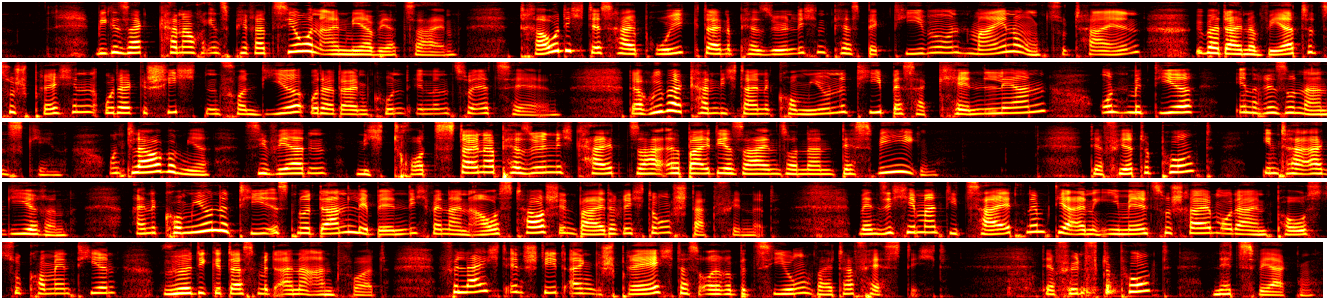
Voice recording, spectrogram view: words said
Wie gesagt, kann auch Inspiration ein Mehrwert sein. Trau dich deshalb ruhig, deine persönlichen Perspektive und Meinungen zu teilen, über deine Werte zu sprechen oder Geschichten von dir oder deinen KundInnen zu erzählen. Darüber kann dich deine Community besser kennenlernen und mit dir in Resonanz gehen. Und glaube mir, sie werden nicht trotz deiner Persönlichkeit äh, bei dir sein, sondern deswegen. Der vierte Punkt, Interagieren. Eine Community ist nur dann lebendig, wenn ein Austausch in beide Richtungen stattfindet. Wenn sich jemand die Zeit nimmt, dir eine E-Mail zu schreiben oder einen Post zu kommentieren, würdige das mit einer Antwort. Vielleicht entsteht ein Gespräch, das eure Beziehung weiter festigt. Der fünfte Punkt Netzwerken.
